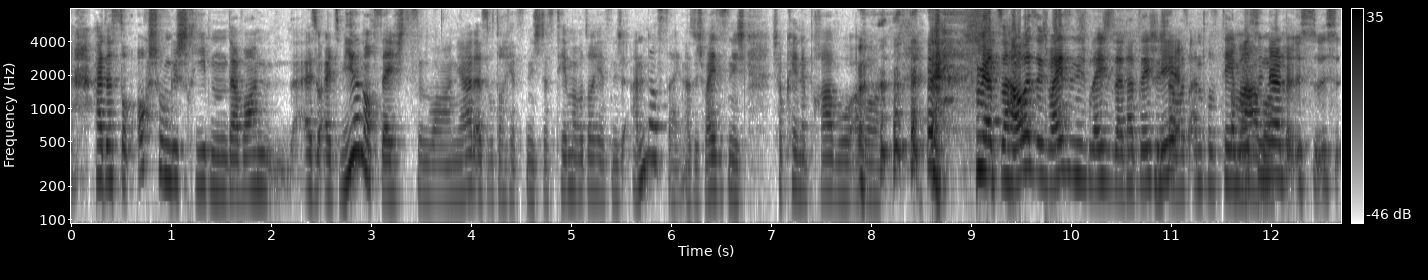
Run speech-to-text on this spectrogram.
hat das doch auch schon geschrieben. Da waren, also als wir noch 16 waren, ja, das wird doch jetzt nicht, das Thema wird doch jetzt nicht anders sein. Also ich weiß es nicht, ich habe keine Bravo, aber mehr zu Hause, ich weiß es nicht, vielleicht ist da tatsächlich nee, was anderes Thema. Aber, aber ja, es, es,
